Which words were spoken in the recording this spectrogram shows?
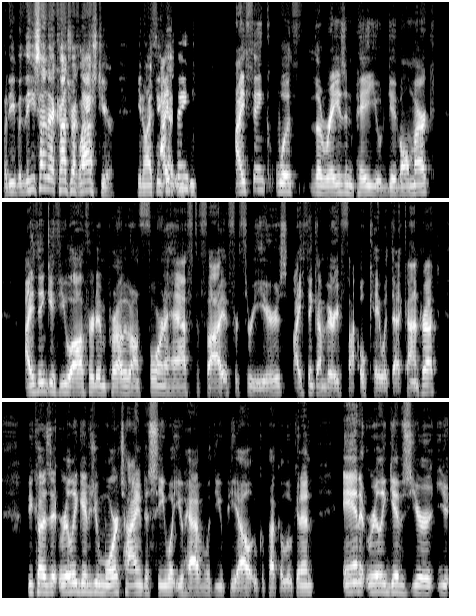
but he but he signed that contract last year. You know, I think I think I think with the raise in pay you would give Ullmark, I think if you offered him probably around four and a half to five for three years, I think I'm very fi- okay with that contract because it really gives you more time to see what you have with UPL Ukko-Pekka Luukkonen, and it really gives your, you,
